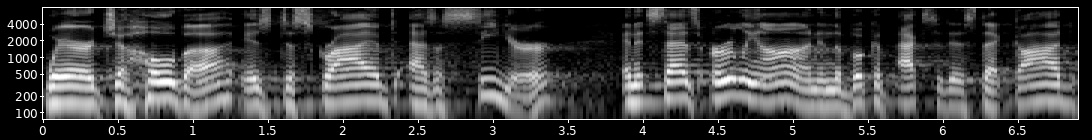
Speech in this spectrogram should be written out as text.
where Jehovah is described as a seer and it says early on in the book of Exodus that God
